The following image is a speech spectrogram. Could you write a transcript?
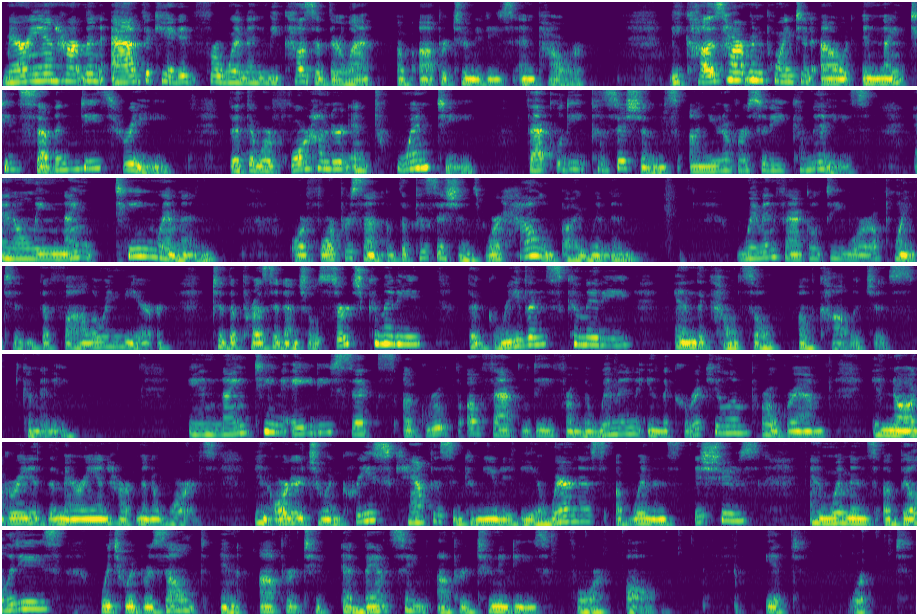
Maryann Hartman advocated for women because of their lack of opportunities and power. Because Hartman pointed out in 1973 that there were 420 faculty positions on university committees and only 19 women, or 4% of the positions, were held by women women faculty were appointed the following year to the Presidential Search Committee, the Grievance Committee, and the Council of Colleges Committee. In 1986, a group of faculty from the Women in the Curriculum program inaugurated the Maryann Hartman Awards in order to increase campus and community awareness of women's issues and women's abilities, which would result in opportun- advancing opportunities for all. It worked.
